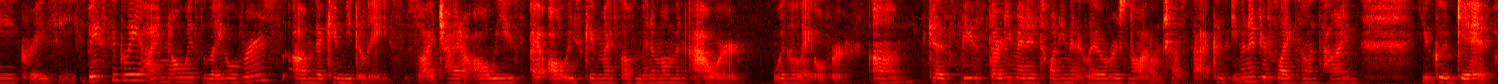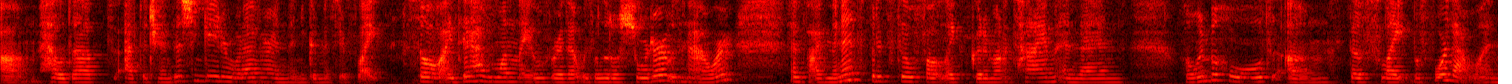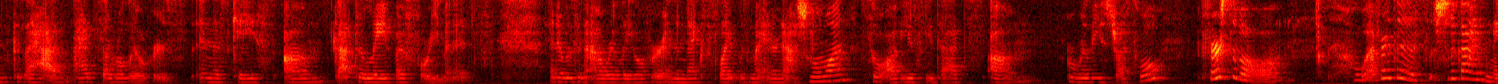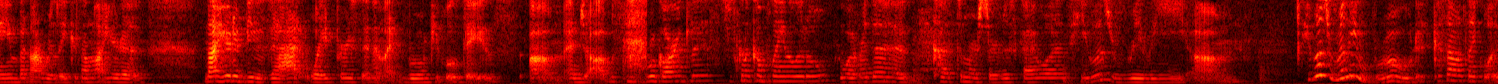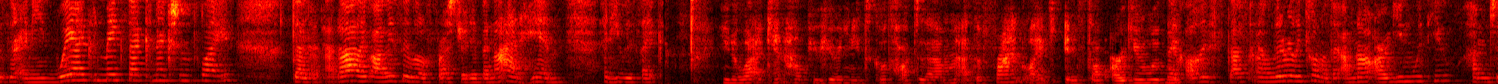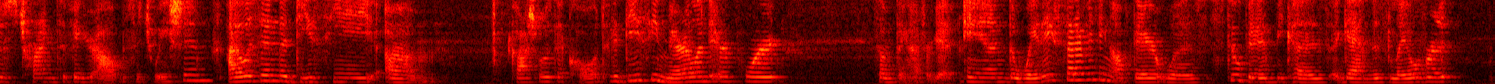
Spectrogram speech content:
extremely crazy. Basically, I know with layovers, um, there can be delays. So I try to always, I always give myself minimum an hour with a layover. Because um, these 30 minute 20 minute layovers no i don't trust that. Because even if your flight's on time you could get um, held up at the transition gate or whatever and then you could miss your flight. So i did have one layover that was a little shorter. It was an hour and five minutes but it still felt like a good amount of time. And then lo and behold um, the flight before that one because i had i had several layovers in this case um, got delayed by 40 minutes. And it was an hour layover and the next flight was my international one. So obviously that's um, really stressful. First of all whoever this should have got his name but not really because i'm not here to not here to be that white person and like ruin people's days um, and jobs regardless just gonna complain a little whoever the customer service guy was he was really um, he was really rude because i was like well is there any way i could make that connection flight da da da da. Like obviously a little frustrated, but not at him. And he was like, you know what, I can't help you here. You need to go talk to them at the front, like, and stop arguing with me. Like all this stuff. And I literally told him, I was like, I'm not arguing with you. I'm just trying to figure out the situation. I was in the DC, um, gosh, what was that called? The DC Maryland airport something I forget. And the way they set everything up there was stupid because again, this layover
